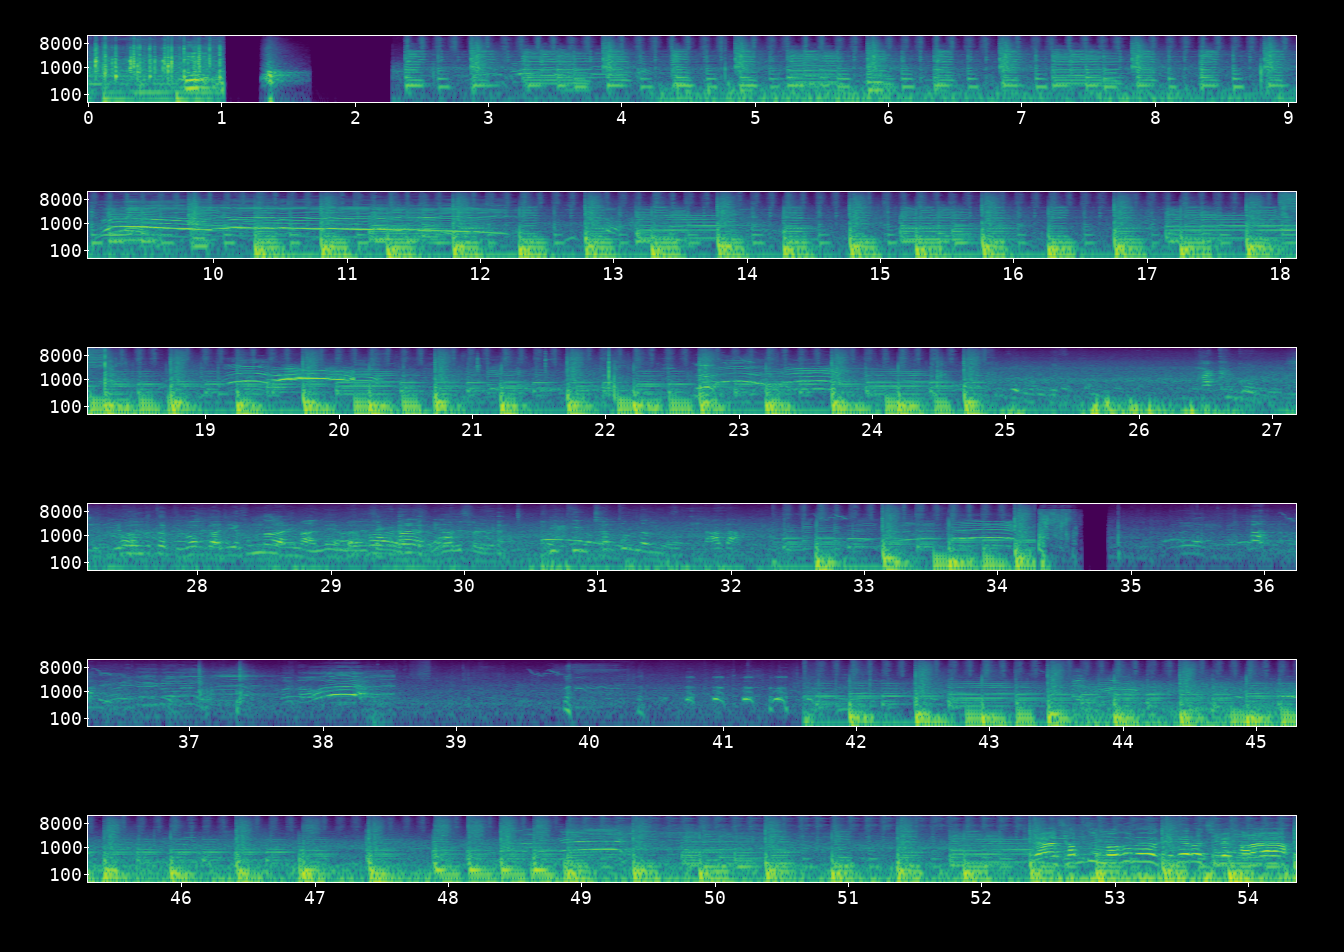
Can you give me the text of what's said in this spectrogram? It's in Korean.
9번까지 홈런 아니면 안 된다는 생각이 들어요. 머릿속에. 팀첫 홈런 나다. 야 삼진 먹으면 그대로 집에 가라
